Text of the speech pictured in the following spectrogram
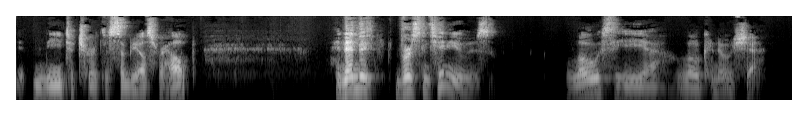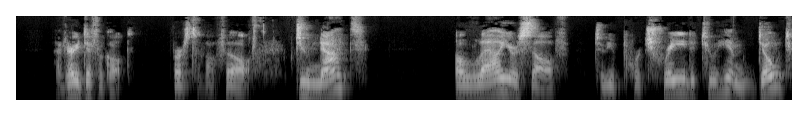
to need to turn to somebody else for help. And then the verse continues Lo siya lo kanosha. Very difficult verse to fulfill. Do not allow yourself to be portrayed to him. Don't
